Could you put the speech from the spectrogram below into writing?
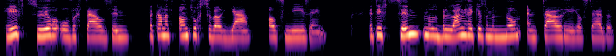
heeft zeuren over taal zin, dan kan het antwoord zowel ja als nee zijn. Het heeft zin omdat het belangrijk is om een norm en taalregels te hebben.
